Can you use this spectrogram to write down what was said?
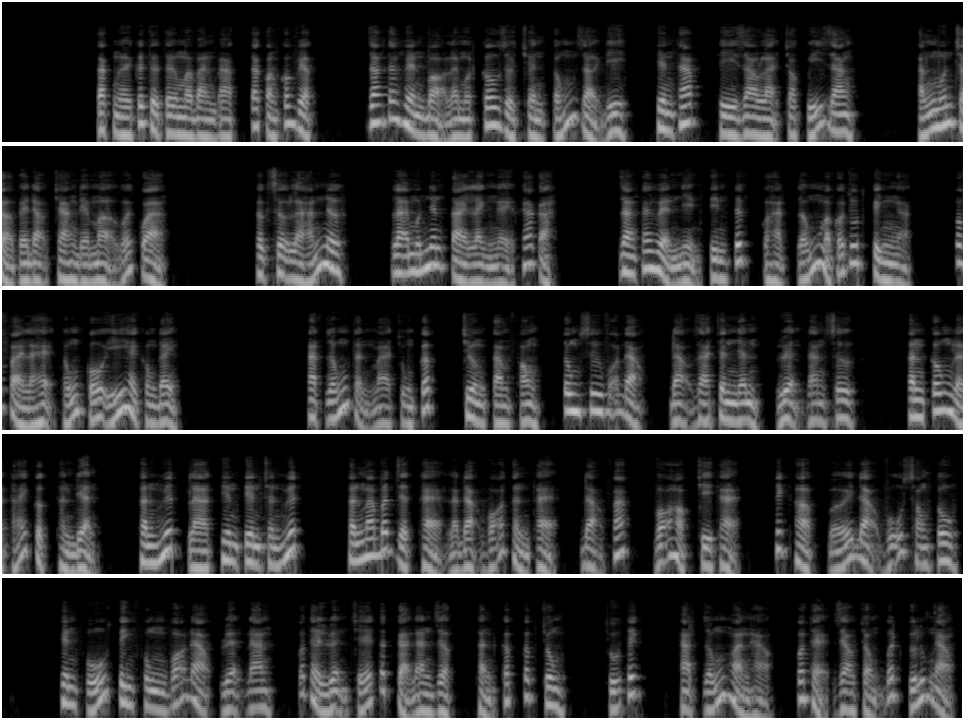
Các người cứ từ từ mà bàn bạc, ta còn có việc. Giang Tác Huyền bỏ lại một câu rồi truyền tống rời đi, thiên tháp thì giao lại cho Quý Giang. Hắn muốn trở về đạo tràng để mở gói quà. Thực sự là hắn nư, lại một nhân tài lành nghề khác à? Giang Thái Huyền nhìn tin tức của hạt giống mà có chút kinh ngạc. Có phải là hệ thống cố ý hay không đây? Hạt giống thần ma trung cấp, trường Tam Phong, tông sư võ đạo, đạo gia chân nhân, luyện đan sư. Thần công là thái cực thần điển, thần huyết là thiên tiên chân huyết, thần ma bất diệt thể là đạo võ thần thể, đạo pháp, võ học chi thể, thích hợp với đạo vũ song tu. Thiên phú tinh phùng võ đạo luyện đan có thể luyện chế tất cả đan dược, thần cấp cấp trung. Chú thích, hạt giống hoàn hảo, có thể gieo trồng bất cứ lúc nào.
